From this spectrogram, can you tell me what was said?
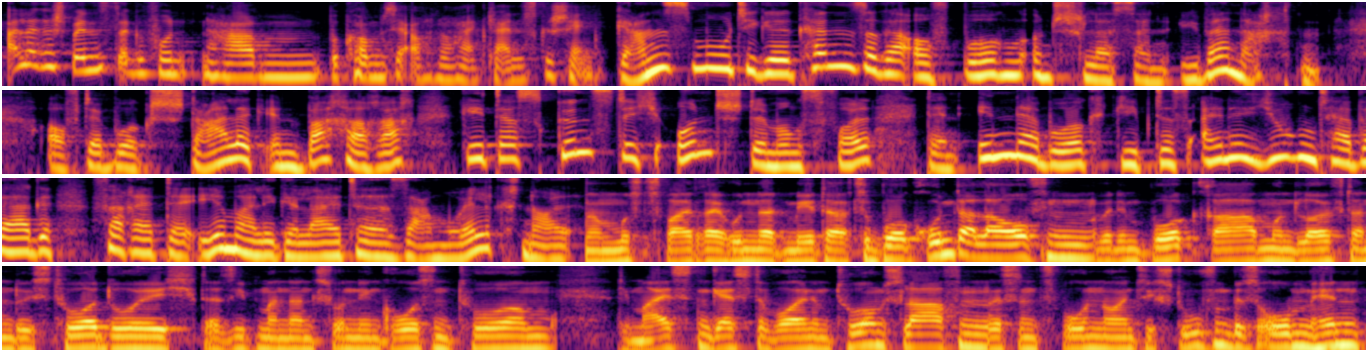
alle Gespenster gefunden haben, bekommen Sie auch noch ein kleines Geschenk. Ganz mutige können sogar auf Burgen und Schlössern übernachten. Auf der Burg Stahleck in Bacharach geht das günstig und stimmungsvoll stimmungsvoll, denn in der Burg gibt es eine Jugendherberge, verrät der ehemalige Leiter Samuel Knoll. Man muss 200, 300 Meter zur Burg runterlaufen, über den Burggraben und läuft dann durchs Tor durch. Da sieht man dann schon den großen Turm. Die meisten Gäste wollen im Turm schlafen. Es sind 92 Stufen bis oben hin.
